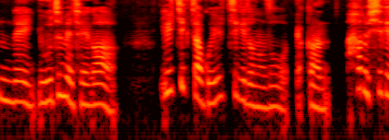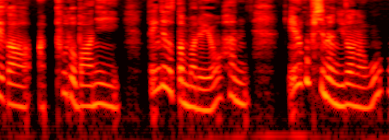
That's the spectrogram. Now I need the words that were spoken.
근데 요즘에 제가 일찍 자고 일찍 일어나서 약간 하루 시계가 앞으로 많이 땡겨졌단 말이에요. 한 7시면 일어나고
